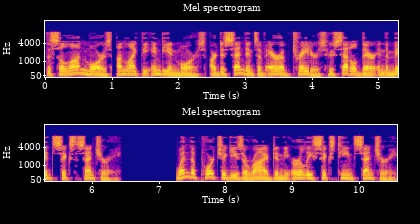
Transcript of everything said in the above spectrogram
The Ceylon Moors unlike the Indian Moors are descendants of Arab traders who settled there in the mid-6th century. When the Portuguese arrived in the early 16th century,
